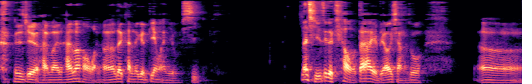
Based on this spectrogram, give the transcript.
就觉得还蛮还蛮好玩，好像在看那个电玩游戏。那其实这个跳，大家也不要想说，呃，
